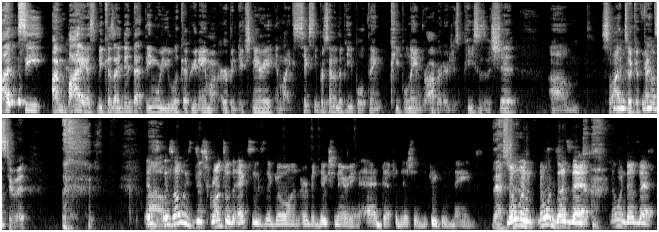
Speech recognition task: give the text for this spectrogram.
I see. I'm biased because I did that thing where you look up your name on Urban Dictionary, and like 60 percent of the people think people named Robert are just pieces of shit. Um, so I Mm, took offense to it. It's, Um, it's always disgruntled exes that go on Urban Dictionary and add definitions to people's names. That's No true. one, no one does that. No one does that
